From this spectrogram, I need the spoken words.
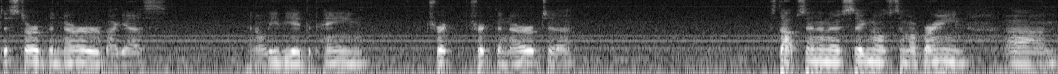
disturb the nerve, I guess, and alleviate the pain, trick trick the nerve to stop sending those signals to my brain. Um,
